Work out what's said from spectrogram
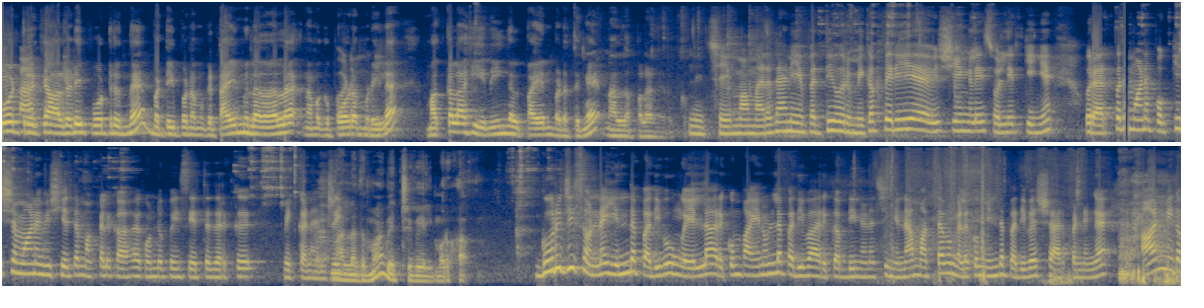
போட்டிருக்கேன். ஆல்ரெடி போட்டிருந்தேன். பட் இப்போ நமக்கு டைம் இல்லாததால நமக்கு போட முடியல. மக்களாகிய நீங்கள் பயன்படுத்துங்க. நல்ல பலன் இருக்கும். நிச்சயமா. மருதாணியை பத்தி ஒரு மிகப்பெரிய விஷயங்களே சொல்லியிருக்கீங்க ஒரு அற்புதமான பொக்கிஷமான விஷயத்தை மக்களுக்காக கொண்டு போய் சேர்த்ததற்கு மிக்க நன்றி. நல்லதுமா? வெற்றிவேல் முருகா. குருஜி சொன்ன இந்த பதிவு உங்கள் எல்லாருக்கும் பயனுள்ள பதிவாக இருக்குது அப்படின்னு நினச்சிங்கன்னா மற்றவங்களுக்கும் இந்த பதிவை ஷேர் பண்ணுங்கள் ஆன்மீக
